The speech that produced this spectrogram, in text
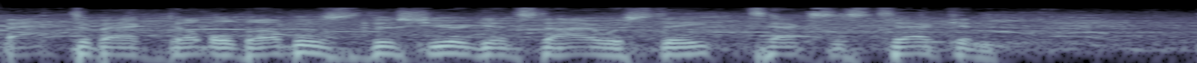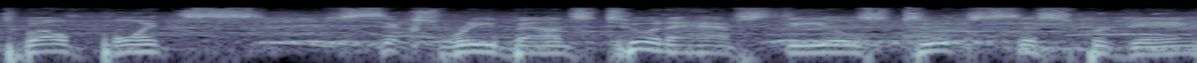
back to back double doubles this year against Iowa State, Texas Tech, and 12 points, six rebounds, two and a half steals, two assists per game.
